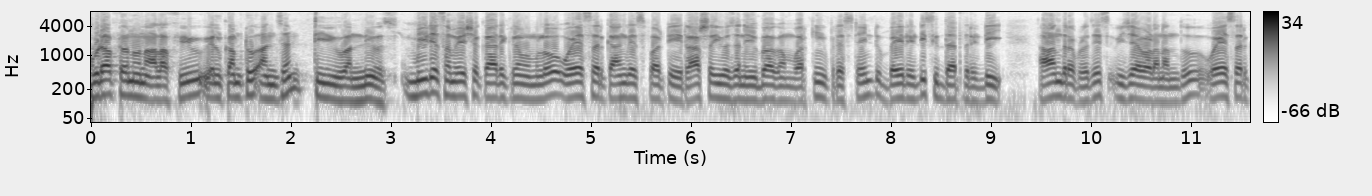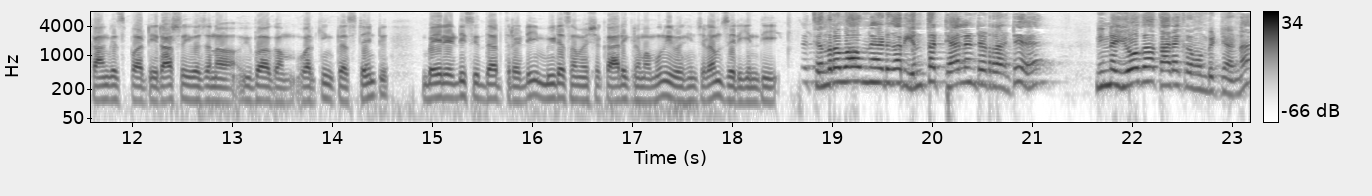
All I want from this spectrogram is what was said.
Good afternoon all of you welcome to Anjan TV one news media సమావేశ కార్యక్రమంలో వైఎస్ఆర్ కాంగ్రెస్ పార్టీ రాష్ట్ర యువజన విభాగం వర్కింగ్ ప్రెసిడెంట్ బైరెడ్డి సిద్ధార్థ రెడ్డి ఆంధ్రప్రదేశ్ విజయవాడ నందు వైఎస్ఆర్ కాంగ్రెస్ పార్టీ రాష్ట్ర యువజన విభాగం working president Byreddy Siddhartha Reddy media సమావేశ కార్యక్రమము నిర్వహించడం జరిగింది. చంద్రబాబు నాయుడు గారు ఎంత టాలెంటెడ్ రా అంటే నిన్న యోగా కార్యక్రమం పెట్టాడు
